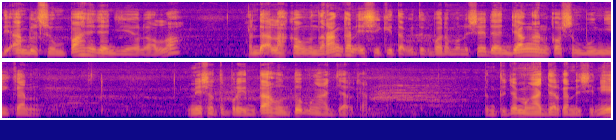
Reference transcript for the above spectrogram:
diambil sumpahnya janjinya oleh Allah hendaklah kamu menerangkan isi kitab itu kepada manusia dan jangan kau sembunyikan. Ini satu perintah untuk mengajarkan. Tentunya mengajarkan di sini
